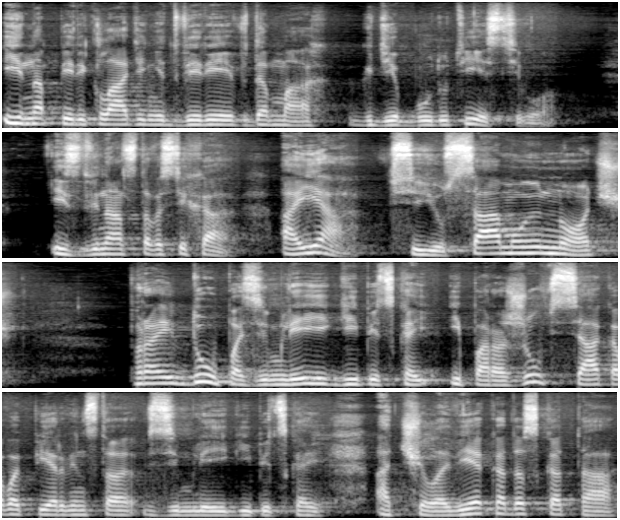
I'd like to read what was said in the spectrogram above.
и на перекладине дверей в домах, где будут есть его. Из 12 стиха. «А я в сию самую ночь пройду по земле египетской и поражу всякого первенства в земле египетской, от человека до скота,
